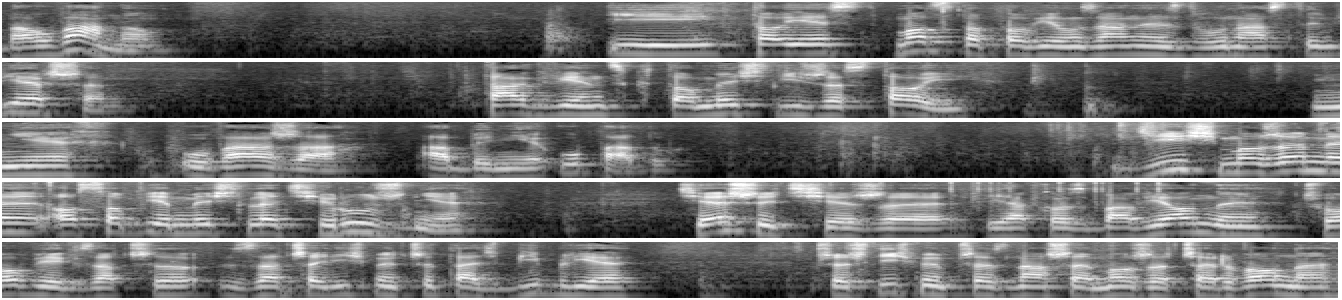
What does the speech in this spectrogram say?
bałwanom. I to jest mocno powiązane z dwunastym wierszem. Tak więc, kto myśli, że stoi, niech uważa, aby nie upadł. Dziś możemy o sobie myśleć różnie. Cieszyć się, że jako zbawiony człowiek zaczę zaczęliśmy czytać Biblię, przeszliśmy przez nasze Morze Czerwone,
